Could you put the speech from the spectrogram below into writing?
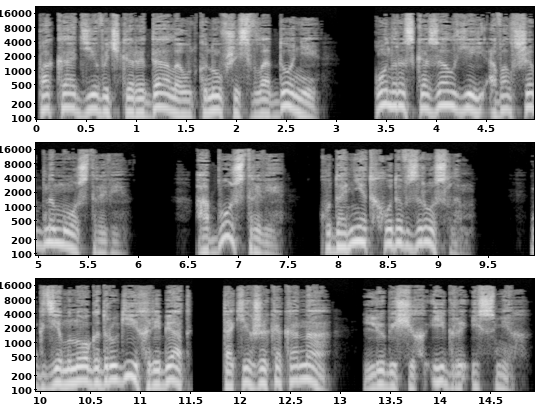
Пока девочка рыдала, уткнувшись в ладони, он рассказал ей о волшебном острове. Об острове, куда нет хода взрослым, где много других ребят, таких же, как она, любящих игры и смех,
